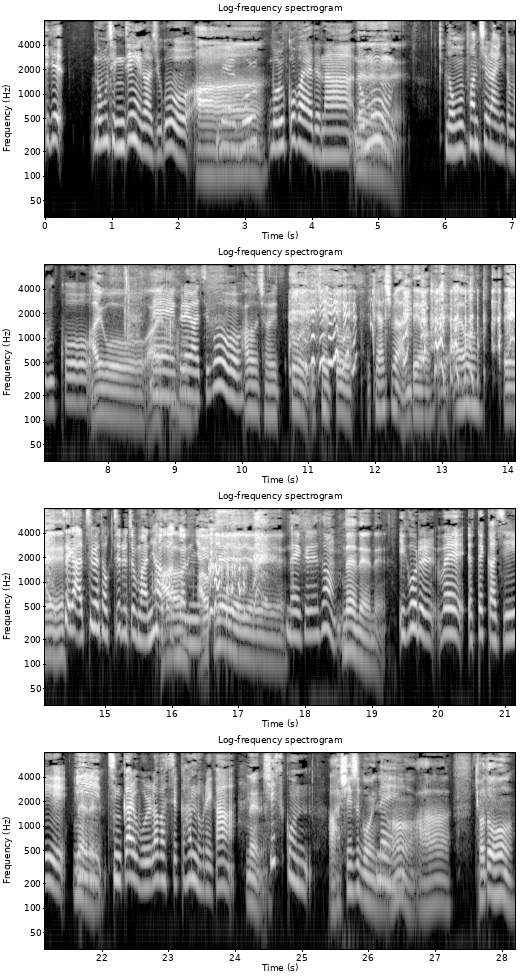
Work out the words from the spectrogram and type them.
이게 너무 쟁쟁해가지고 아. 네, 뭘, 뭘 꼽아야 되나 너무 네네네네. 너무 펀치라인도 많고 아이고. 네 아이, 아우. 그래가지고 아우, 저희 또, 이렇게 또, 이렇게 하시면 안 돼요. 네, 아유, 네. 제가 아침에 덕질을 좀 많이 하고 아우, 왔거든요. 아우, 예, 예, 예, 예, 예. 네 그래서 네네네. 이거를 왜 여태까지 네네. 이 진가를 몰라봤을까 한 노래가 네네. 시스콘 아, 시스고인요. 네. 아, 저도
